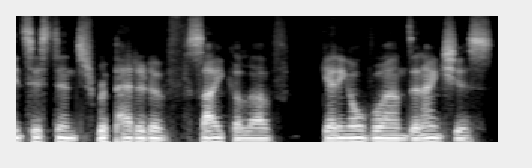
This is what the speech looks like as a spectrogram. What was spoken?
consistent, repetitive cycle of getting overwhelmed and anxious,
